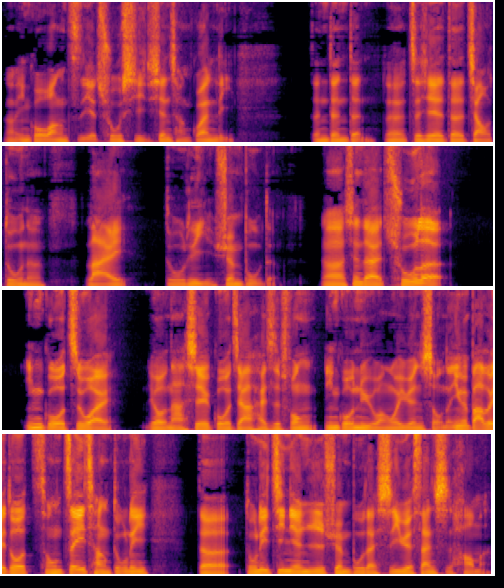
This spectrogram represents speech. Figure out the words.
啊，英国王子也出席现场观礼等等等的这些的角度呢，来独立宣布的。那现在除了英国之外，有哪些国家还是奉英国女王为元首呢？因为巴贝多从这一场独立的独立纪念日宣布在十一月三十号嘛，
